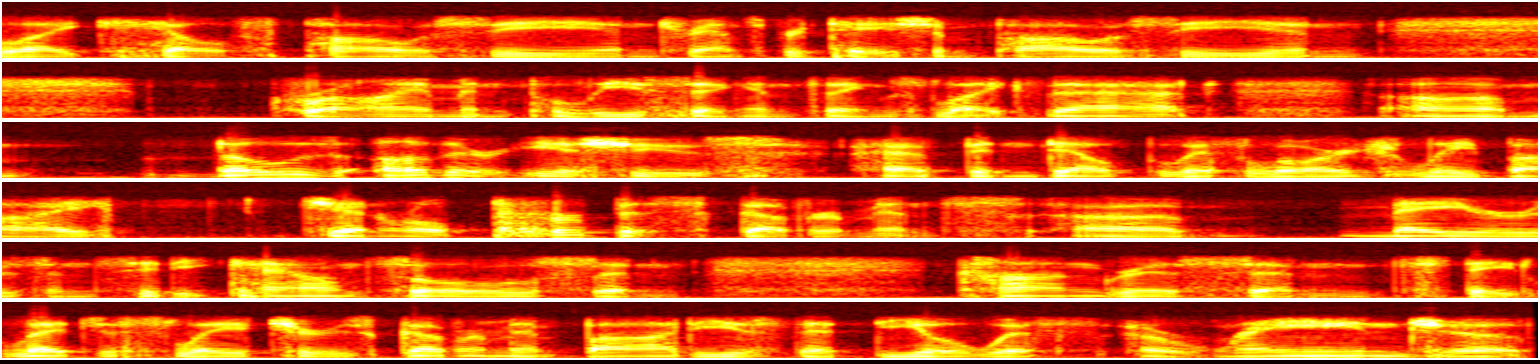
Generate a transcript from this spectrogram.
like health policy and transportation policy and crime and policing and things like that. Um, those other issues have been dealt with largely by general purpose governments, uh, mayors and city councils and Congress and state legislatures, government bodies that deal with a range of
